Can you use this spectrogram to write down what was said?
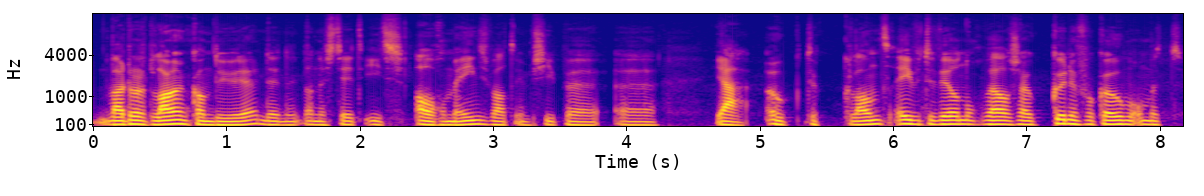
waardoor het langer kan duren. Dan is dit iets algemeens wat in principe ja, ook de klant eventueel nog wel zou kunnen voorkomen om het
